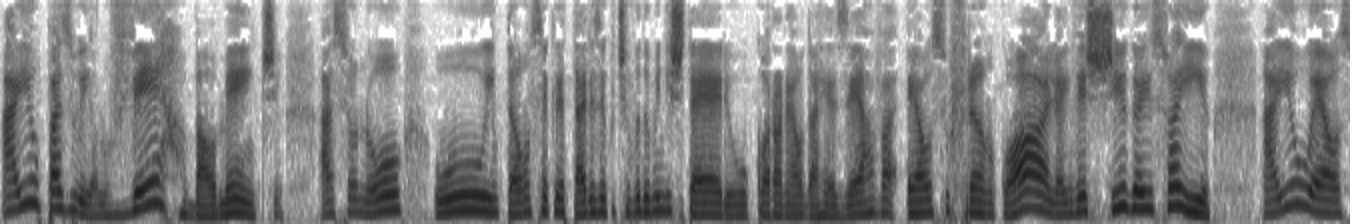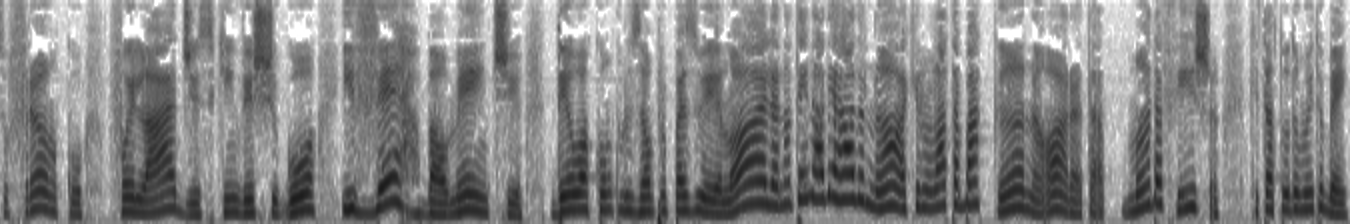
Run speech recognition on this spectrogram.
Aí o Pazuello verbalmente acionou o então secretário executivo do Ministério, o coronel da reserva, Elcio Franco. Olha, investiga isso aí. Aí o Elcio Franco foi lá, disse que investigou e verbalmente deu a conclusão para o Pazuello. Olha, não tem nada errado não, aquilo lá tá bacana, ora, tá, manda ficha, que tá tudo muito bem.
